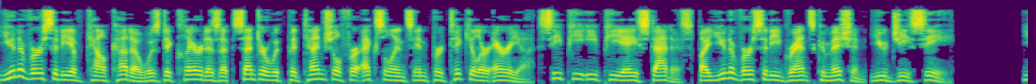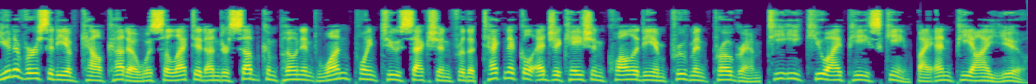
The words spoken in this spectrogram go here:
University of Calcutta was declared as a Centre with Potential for Excellence in Particular Area CPEPA status by University Grants Commission UGC. University of Calcutta was selected under Sub-Component 1.2 section for the Technical Education Quality Improvement Programme TEQIP scheme by NPIU.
